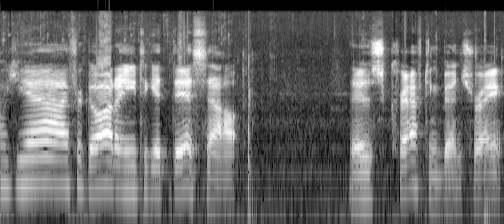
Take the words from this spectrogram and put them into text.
Oh yeah, I forgot I need to get this out. There's crafting bench, right?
